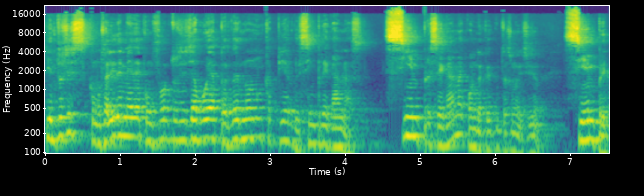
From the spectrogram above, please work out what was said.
y entonces, como salí de media confort, entonces ya voy a perder. No, nunca pierdes, siempre ganas. Siempre se gana cuando ejecutas una decisión. Siempre.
